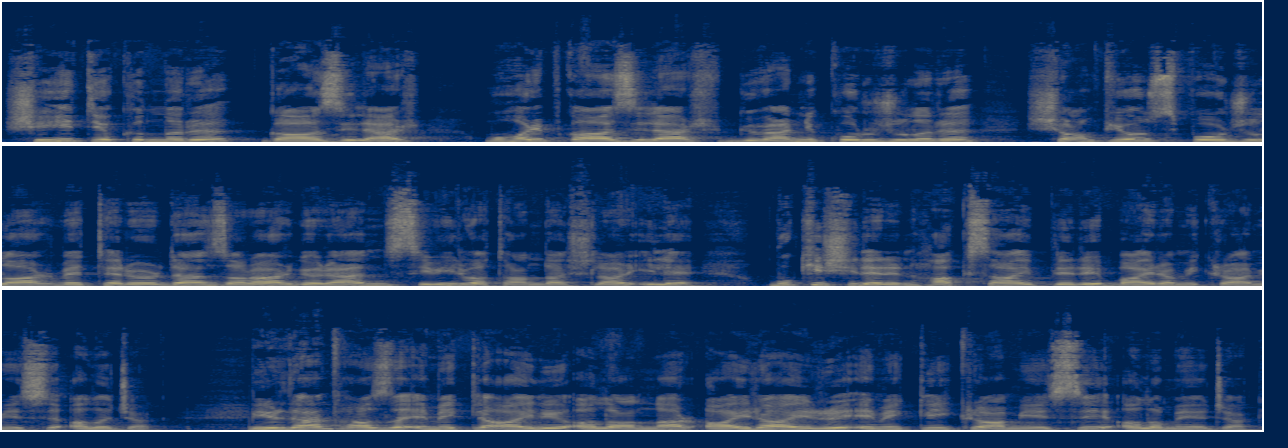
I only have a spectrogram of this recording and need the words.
şehit yakınları, gaziler, Muharip gaziler, güvenlik korucuları, şampiyon sporcular ve terörden zarar gören sivil vatandaşlar ile bu kişilerin hak sahipleri bayram ikramiyesi alacak. Birden fazla emekli aylığı alanlar ayrı ayrı emekli ikramiyesi alamayacak.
